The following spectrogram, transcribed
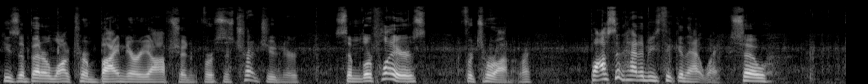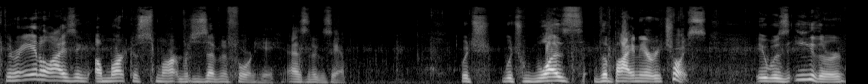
He's a better long term binary option versus Trent Jr., similar players for Toronto, right? Boston had to be thinking that way. So they're analyzing a Marcus Smart versus Evan Fournier as an example, which, which was the binary choice. It was either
